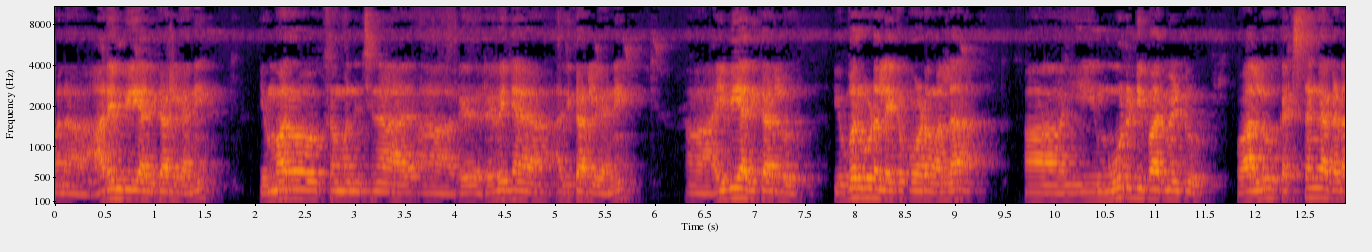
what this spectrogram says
మన ఆర్ఎంబీ అధికారులు కానీ ఎంఆర్ఓకి సంబంధించిన రె- రెవెన్యూ అధికారులు కానీ ఐబీ అధికారులు ఎవ్వరు కూడా లేకపోవడం వల్ల ఈ మూడు డిపార్ట్మెంటు వాళ్ళు ఖచ్చితంగా అక్కడ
